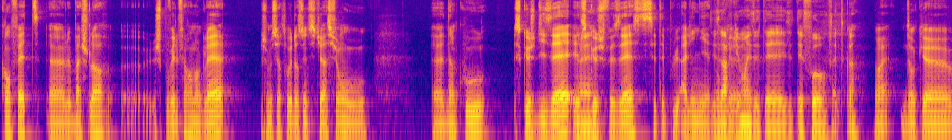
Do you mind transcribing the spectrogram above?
qu'en fait euh, le bachelor euh, je pouvais le faire en anglais je me suis retrouvé dans une situation où euh, d'un coup ce que je disais et ce que je faisais c'était plus aligné Donc, euh, arguments, ils, étaient, ils étaient faux en fait, quoi. Ouais, donc euh,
